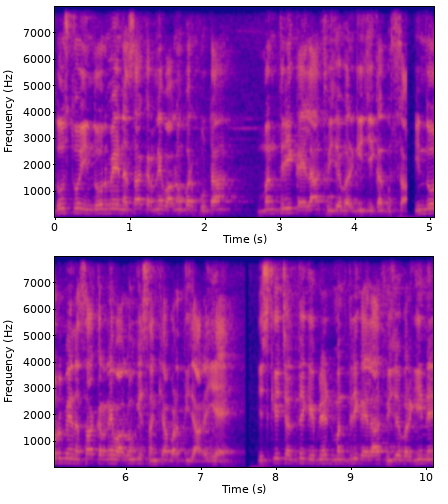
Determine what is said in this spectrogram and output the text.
दोस्तों, इंदौर में नशा करने वालों पर फूटा मंत्री कैलाश विजयवर्गीय जी का गुस्सा। इंदौर में नशा करने वालों की संख्या बढ़ती जा रही है। इसके चलते कैबिनेट मंत्री कैलाश विजयवर्गीय ने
